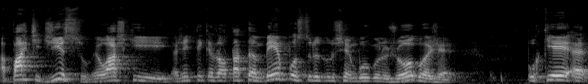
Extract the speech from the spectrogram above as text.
A parte disso, eu acho que a gente tem que exaltar também a postura do Luxemburgo no jogo, Rogério. Porque, é,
